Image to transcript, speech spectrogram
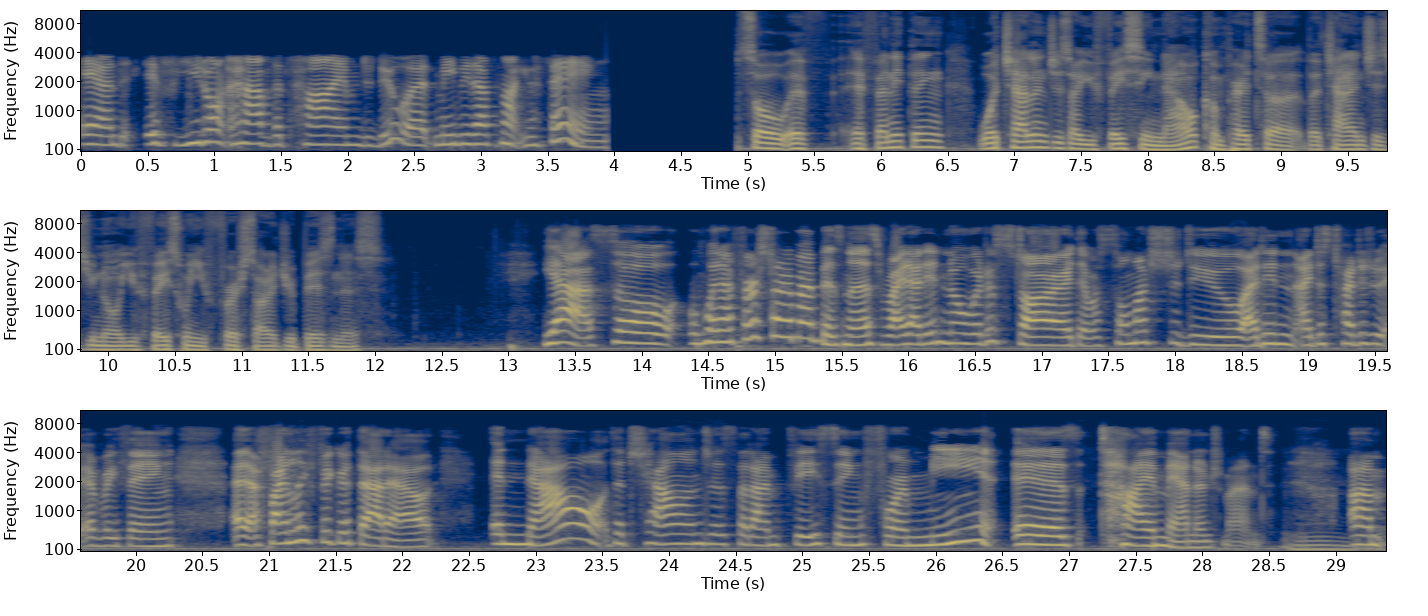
And if you don't have the time to do it, maybe that's not your thing. So, if if anything, what challenges are you facing now compared to the challenges you know you faced when you first started your business? Yeah. So when I first started my business, right, I didn't know where to start. There was so much to do. I didn't, I just tried to do everything. And I finally figured that out. And now the challenges that I'm facing for me is time management. Mm. Um,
